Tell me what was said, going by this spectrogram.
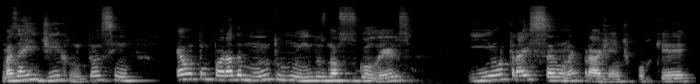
Mas é ridículo. Então, assim, é uma temporada muito ruim dos nossos goleiros e uma traição, né, pra gente, porque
